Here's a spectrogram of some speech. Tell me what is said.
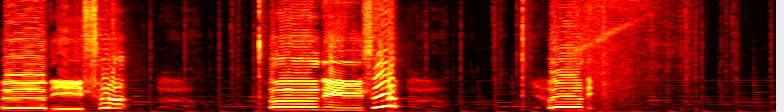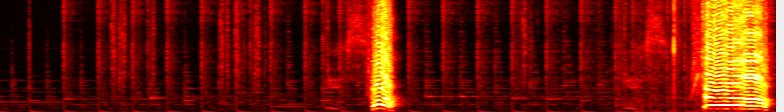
어디서 어디서 어디 하! 야!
